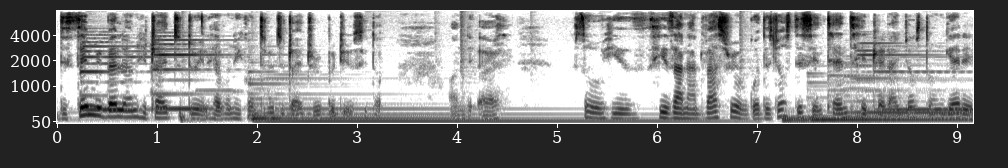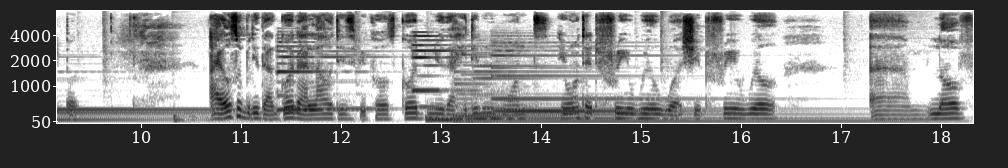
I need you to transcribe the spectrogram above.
The same rebellion he tried to do in heaven, he continued to try to reproduce it on the earth. So he's he's an adversary of God. There's just this intense hatred. I just don't get it, but I also believe that God allowed this because God knew that He didn't want, He wanted free will worship, free will um, love,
